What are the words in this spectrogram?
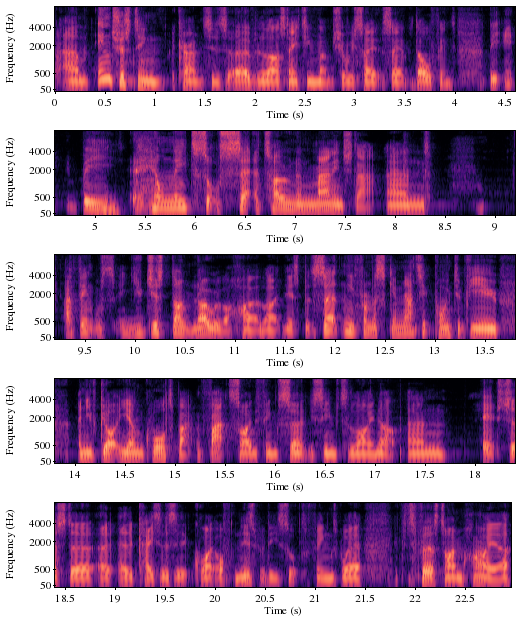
um, interesting occurrences over the last 18 months, shall we say, say at the Dolphins. Be, be he'll need to sort of set a tone and manage that. And I think you just don't know with a hire like this. But certainly from a schematic point of view, and you've got a young quarterback, that side of things certainly seems to line up. And it's just a, a, a case, as it quite often is with these sorts of things, where if it's first time hire,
